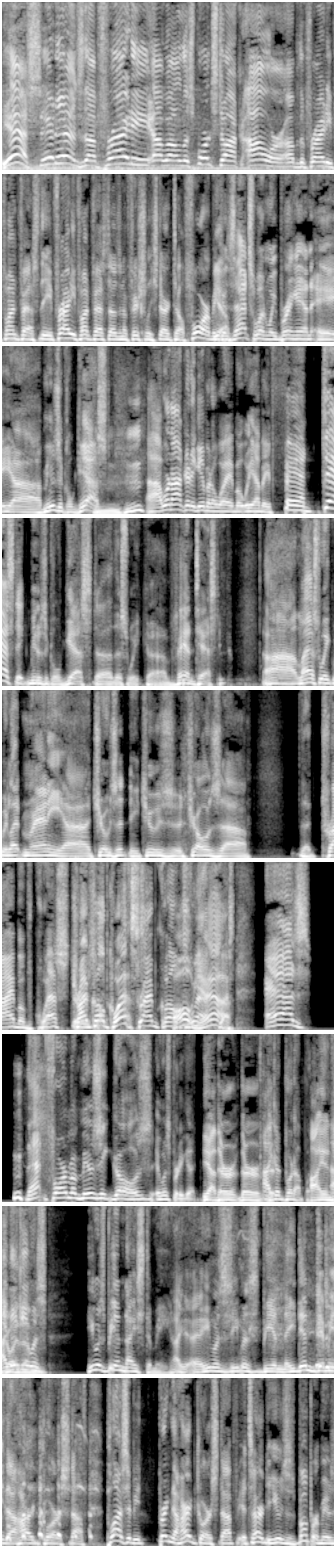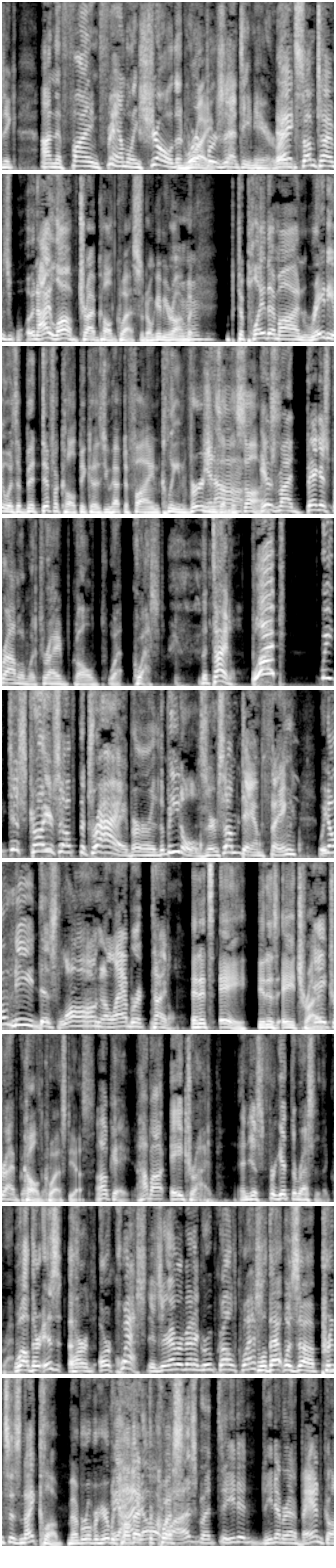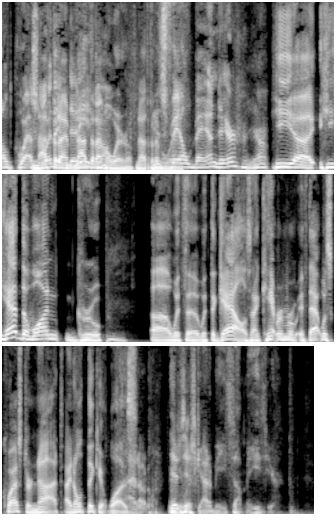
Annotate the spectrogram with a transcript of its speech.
Yes, it is the Friday, uh, well, the sports talk hour of the Friday Fun Fest. The Friday Fun Fest doesn't officially start till four because Yeah. that's when we bring in a uh, musical guest. Mm-hmm. Uh, we're not going to give it away, but we have a fantastic musical guest uh, this week. Uh, fantastic. Uh, last week we let Manny uh, choose it. He choose chose uh, the Tribe of Quest. Tribe Called Quest. Tribe called Oh, Quest. yeah. Quest. As that form of music goes, it was pretty good. Yeah, they're they're. I they're- could put up with. I it. enjoy I think he was he was being nice to me. I uh, he was he was being he didn't give me the hardcore stuff. Plus, if you bring the hardcore stuff, it's hard to use as bumper music on the fine family show that we're Right. presenting here, right? And sometimes, and I love Tribe Called Quest, so don't get me wrong, Mm-hmm. but to play them on radio is a bit difficult because you have to find clean versions You know, of the songs. Here's my biggest problem with Tribe Called Twe- Quest: the title. what? we just call yourself the tribe or the Beatles or some damn thing. We don't need this long, elaborate title. And it's a. It is a tribe. A Tribe Called called. Quest. Yes. Okay, how about a tribe? And just forget the rest of the crap. Well, there is. A, or or Quest. Has there ever been a group called Quest? well, that was uh, Prince's nightclub. Remember over here, we yeah, call I that the Quest. it was, but he didn't. He never had a band called Quest. Not that I'm not he? that I'm aware of. Not that His I'm aware. of. failed band here. Yeah. He uh, he had the one group uh, with the with the gals. I can't remember if that was Quest or not. I don't think it was. I don't know. It's just got to be something easier.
